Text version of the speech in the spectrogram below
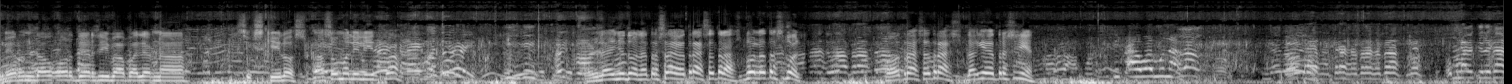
Meron daw order si Babaler na 6 kilos. Kaso maliliit pa. O, ilayin nyo doon. Atras tayo. Atras, atras. Gol, atras, gol. O, atras, atras. Lagi, atras niya. Bitawan mo na. Atras, atras, atras, atras. Umalaki kili ka.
